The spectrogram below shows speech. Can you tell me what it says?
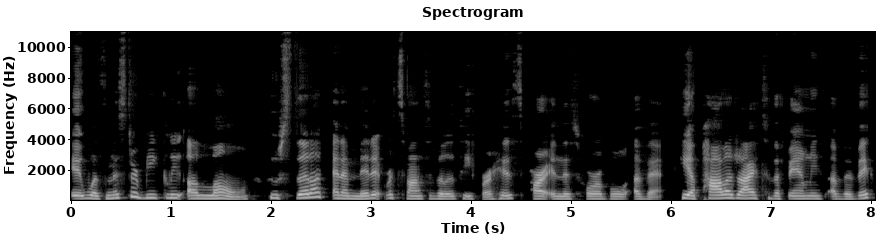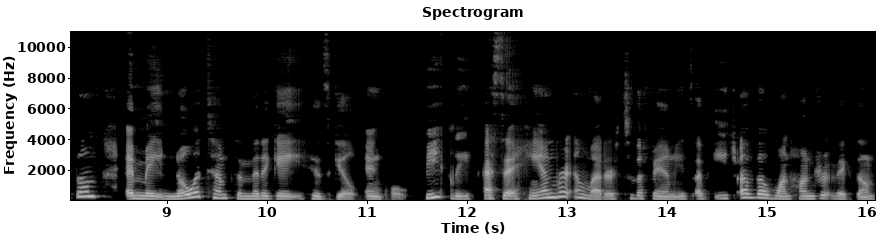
it was Mr. Biechele alone who stood up and admitted responsibility for his part in this horrible event. He apologized to the families of the victims and made no attempt to mitigate his guilt, end quote. Biechele has sent handwritten letters to the families of each of the 100 victims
